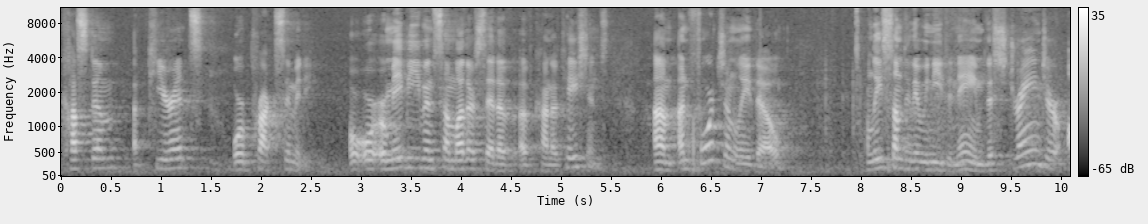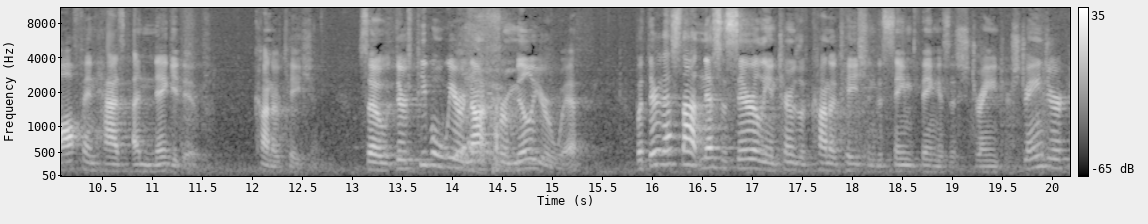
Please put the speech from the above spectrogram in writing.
custom, appearance, or proximity, or, or, or maybe even some other set of, of connotations. Um, unfortunately, though, at least something that we need to name, the stranger often has a negative connotation. So there's people we are not familiar with, but that's not necessarily, in terms of connotation, the same thing as a stranger. Stranger,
